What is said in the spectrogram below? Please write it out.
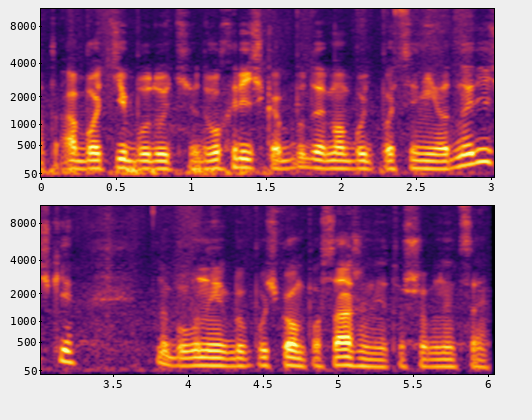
От. Або ті будуть, двохрічка буде, мабуть, по ціні однорічки, ну, бо вони якби пучком посаджені, то щоб не це.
